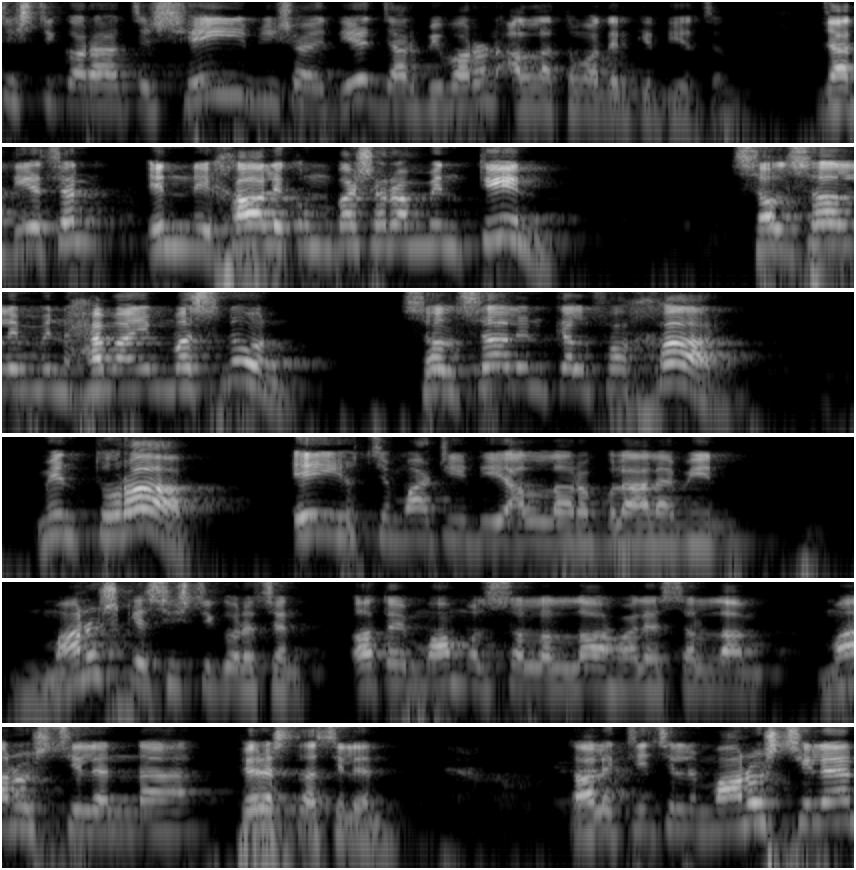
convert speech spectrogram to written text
সৃষ্টি করা হচ্ছে সেই বিষয় দিয়ে যার বিবরণ আল্লাহ তোমাদেরকে দিয়েছেন। যা দিয়েছেন, ইন্নি খালিকুম বাশারাম মিন তিন, সালসালিম মিন হামাইম মাসনুন, সালসালিন কাল ফাখার মিন তুরাব। এই হচ্ছে মাটি দিয়ে আল্লাহ রব্বুল আলমিন মানুষকে সৃষ্টি করেছেন। অতএব মোহাম্মদ সাল্লাহ সাল্লাম মানুষ ছিলেন না ফেরেস্তা ছিলেন। তাহলে কি ছিলেন? মানুষ ছিলেন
